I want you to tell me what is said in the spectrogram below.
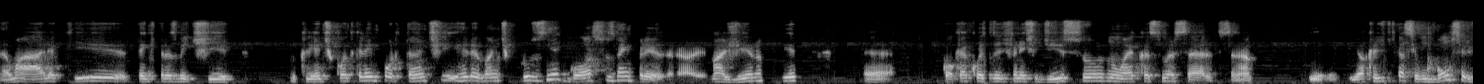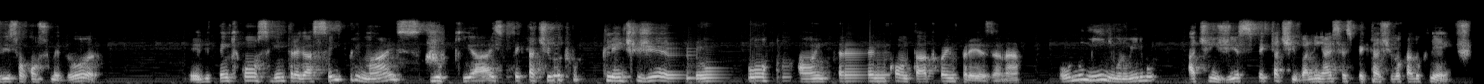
É uma área que tem que transmitir para o cliente quanto que ele é importante e relevante para os negócios da empresa. Né? Imagino que é, qualquer coisa diferente disso não é customer service, né? E, eu acredito que assim, um bom serviço ao consumidor ele tem que conseguir entregar sempre mais do que a expectativa que o cliente gerou ao entrar em contato com a empresa, né? Ou no mínimo, no mínimo atingir essa expectativa, alinhar essa expectativa com a do cliente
